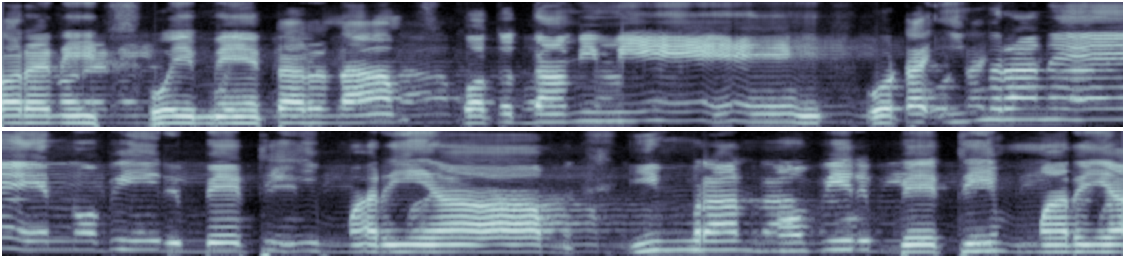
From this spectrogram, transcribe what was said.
করেনি। ওই মেয়েটার নাম কত দামি মেয়ে, ওটা ইমরানে নবীর বেটি মারিয়াম, ইমরান নবীর বেটি মারিয়াম।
